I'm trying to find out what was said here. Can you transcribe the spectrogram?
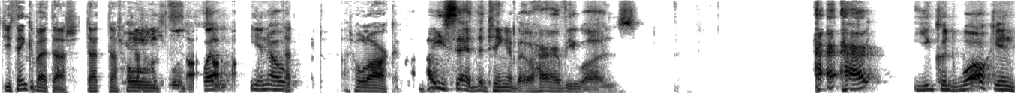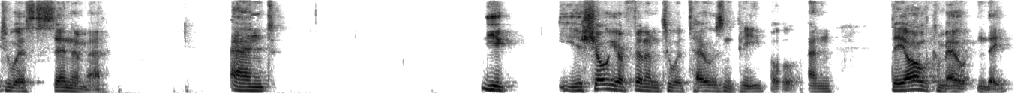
Do you think about that? That that whole well, you know, that, that whole arc. I said the thing about Harvey was, Har- Har- you could walk into a cinema, and you you show your film to a thousand people, and they all come out and they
